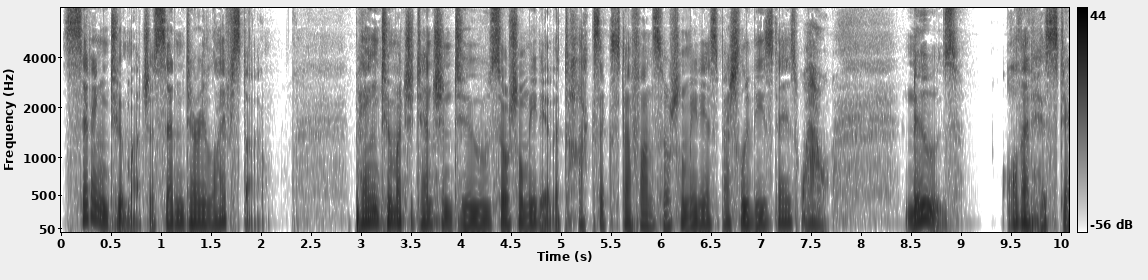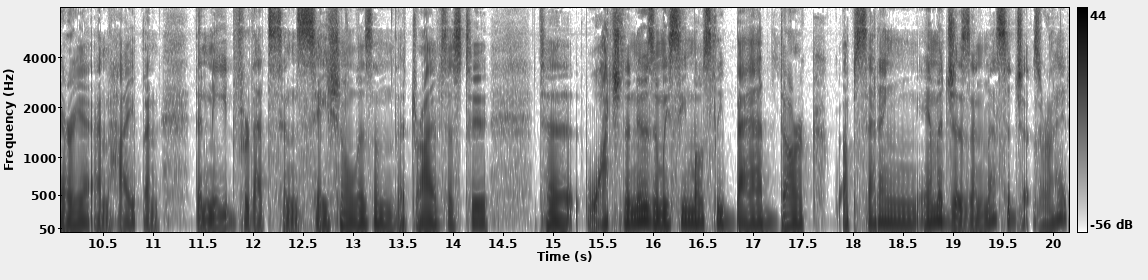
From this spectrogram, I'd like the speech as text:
sitting too much, a sedentary lifestyle, paying too much attention to social media, the toxic stuff on social media, especially these days. Wow. News, all that hysteria and hype and the need for that sensationalism that drives us to to watch the news and we see mostly bad, dark, upsetting images and messages, right?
